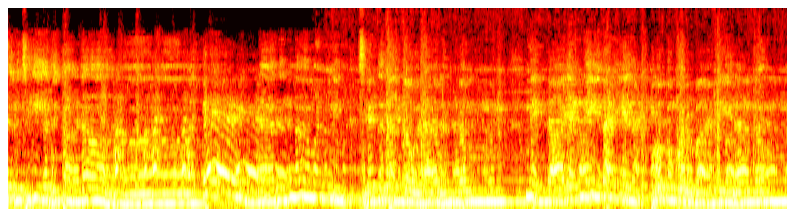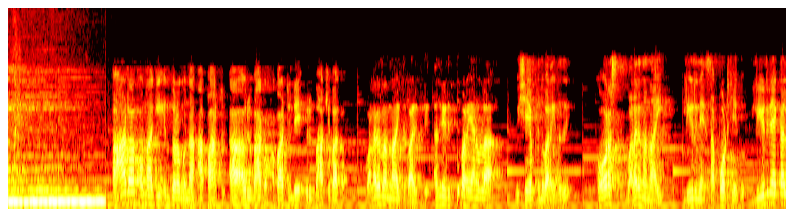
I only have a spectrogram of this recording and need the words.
ചെറു ഓ, അനന്തമറിഞ്ഞൊരതിന്റെ പാടാം ഒന്നാക്കി എന്ന് തുടങ്ങുന്ന ആ പാട്ട് ആ ഒരു ഭാഗം ആ പാട്ടിന്റെ ഒരു ബാക്കി ഭാഗം വളരെ നന്നായിട്ട് പാടിയിട്ടുണ്ട് അതിനെടുത്തു പറയാനുള്ള വിഷയം എന്ന് പറയുന്നത് കോറസ് വളരെ നന്നായി ലീഡിനെ സപ്പോർട്ട് ചെയ്തു. ലീഡിനേക്കാൾ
